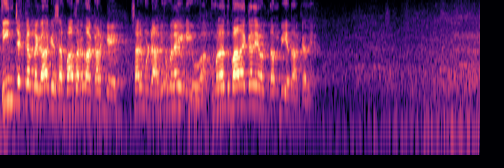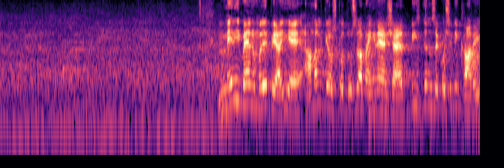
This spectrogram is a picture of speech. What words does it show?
تین چکر لگا کے صفا بروا کر کے سر منڈالی عمرہ ہی نہیں ہوا۔ عمرہ دوبارہ کرے اور دم بھی ادا کرے۔ میری بہن عمرے پہ آئی ہے، حمل کے اس کو دوسرا مہینہ ہے، شاید بیس دن سے کچھ نہیں کھا رہی۔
